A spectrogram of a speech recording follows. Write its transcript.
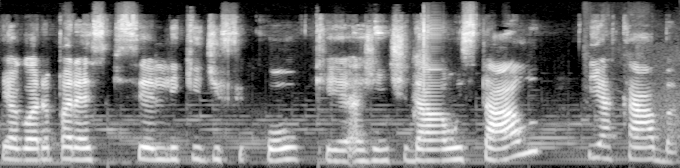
E agora parece que se liquidificou, que a gente dá um estalo e acaba.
